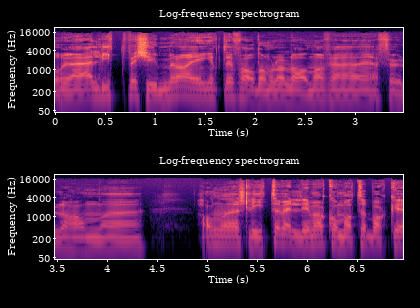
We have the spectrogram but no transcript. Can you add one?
og jeg er litt bekymra egentlig for Adam Lallana, for jeg, jeg føler han eh, han sliter veldig med å komme tilbake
